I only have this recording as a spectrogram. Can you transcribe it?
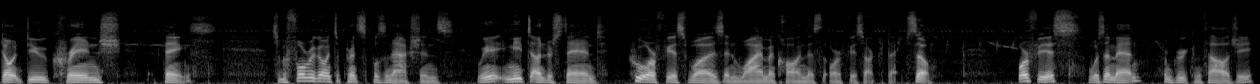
don't do cringe things. So before we go into principles and actions, we need to understand who Orpheus was and why am I calling this the Orpheus archetype. So, Orpheus was a man from Greek mythology,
